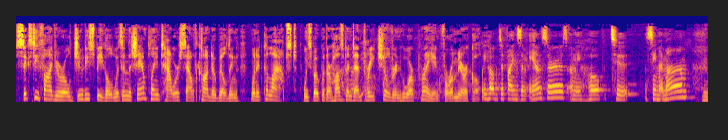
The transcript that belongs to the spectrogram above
65 year old Judy Spiegel was in the Champlain Tower South condo building when it collapsed. We spoke with her husband and three children who are praying for a miracle. We hope to find some answers and we hope to see my mom. We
